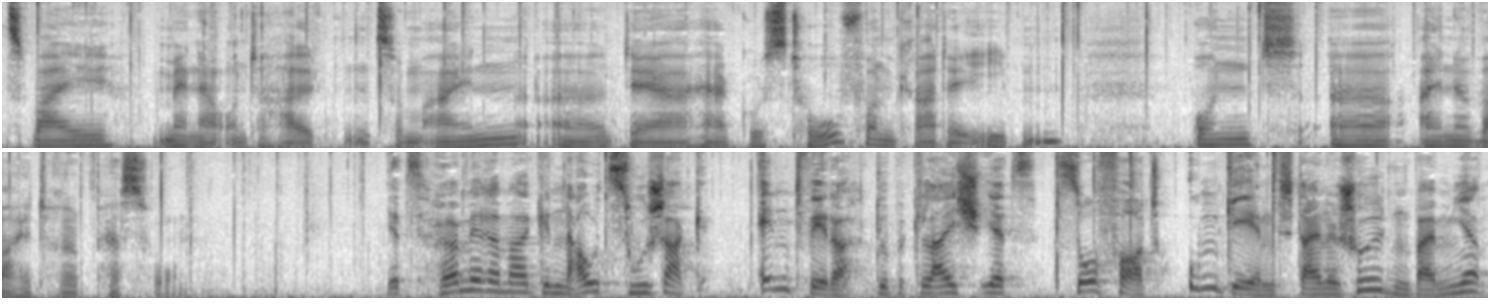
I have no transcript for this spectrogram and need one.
zwei Männer unterhalten. Zum einen äh, der Herr Gusteau von gerade eben und äh, eine weitere Person. Jetzt hör mir mal genau zu, Jacques. Entweder du begleichst jetzt sofort umgehend deine Schulden bei mir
